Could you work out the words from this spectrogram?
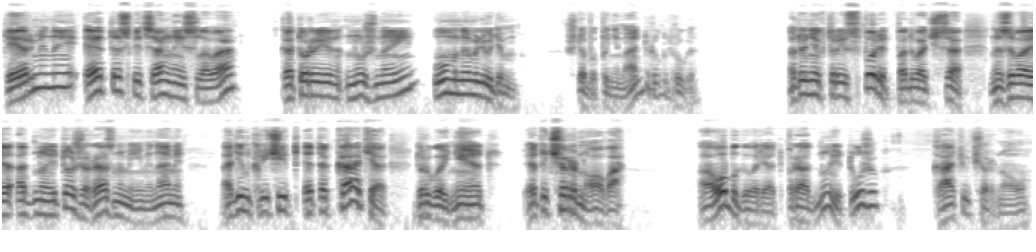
Термины — это специальные слова, которые нужны умным людям — чтобы понимать друг друга. А то некоторые спорят по два часа, называя одно и то же разными именами. Один кричит «это Катя», другой «нет, это Чернова». А оба говорят про одну и ту же Катю Чернову.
